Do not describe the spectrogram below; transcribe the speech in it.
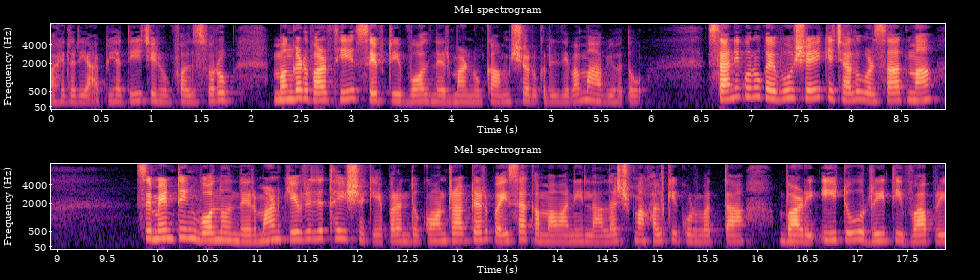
બાહેધરી આપી હતી, જેનું ફલસ્વરૂપ મંગળવારથી સેફટી વોલ નિર્માણનું કામ શરૂ કરી દેવામાં આવ્યું હતું. સ્થાનિકોનું કહેવું છે કે ચાલુ વરસાદમાં સિમેન્ટિંગ વોલનું નિર્માણ કેવી રીતે થઈ શકે? પરંતુ કોન્ટ્રાક્ટર પૈસા કમાવાની લાલચમાં હલકી ગુણવત્તા વાળી ઈંટો રેતી વાપરી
